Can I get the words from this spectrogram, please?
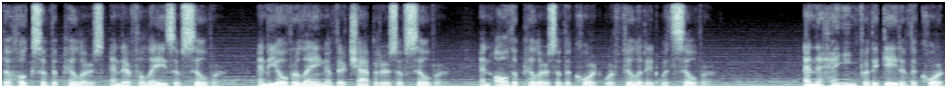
the hooks of the pillars and their fillets of silver, and the overlaying of their chapiters of silver, and all the pillars of the court were filleted with silver. And the hanging for the gate of the court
